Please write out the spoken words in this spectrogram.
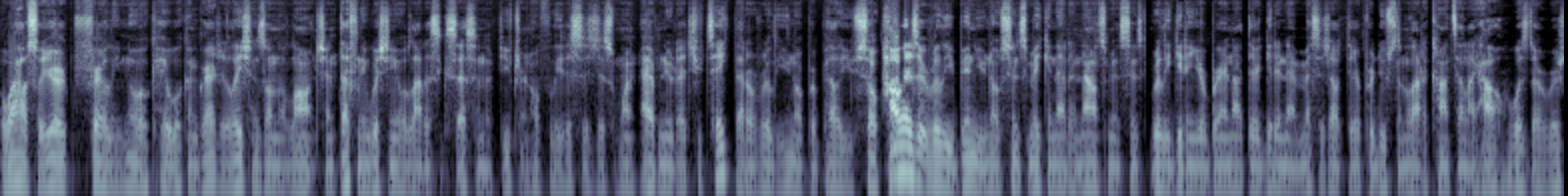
Wow, so you're fairly new. Okay, well, congratulations on the launch and definitely wishing you a lot of success in the future. And hopefully, this is just one avenue that you take that'll really, you know, propel you. So, how has it really been, you know, since making that announcement, since really getting your brand out there, getting that message out there, producing a lot of content? Like, how was the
